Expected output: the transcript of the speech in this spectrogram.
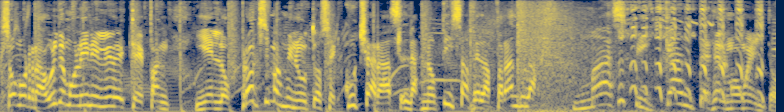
Somos Raúl de Molina y Lidia Estefan y en los próximos minutos escucharás las noticias de la farándula más picantes del momento.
